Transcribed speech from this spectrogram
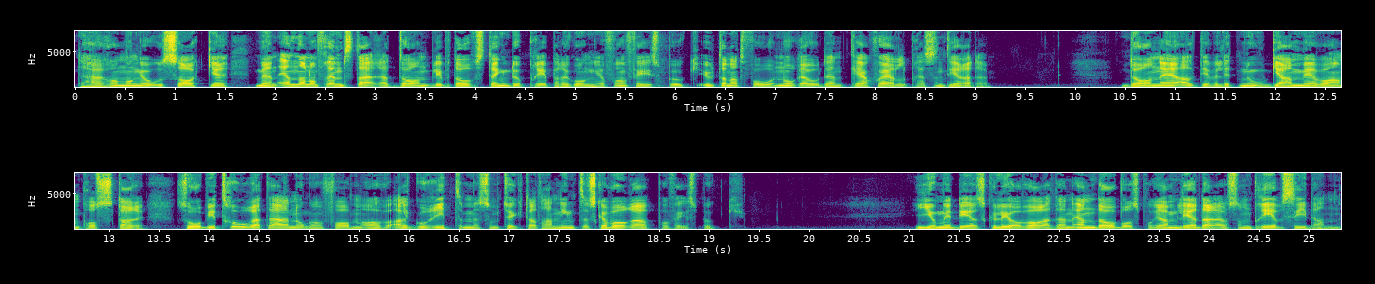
Det här har många orsaker, men en av de främsta är att Dan blivit avstängd upprepade gånger från Facebook utan att få några ordentliga skäl presenterade. Dan är alltid väldigt noga med vad han postar, så vi tror att det är någon form av algoritm som tyckte att han inte ska vara på Facebook. I och med det skulle jag vara den enda av oss programledare som drev sidan,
